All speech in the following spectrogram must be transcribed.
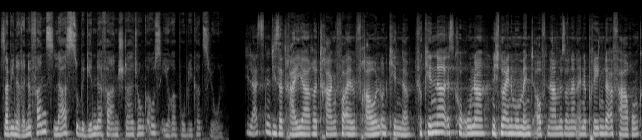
Sabine Rennefanz las zu Beginn der Veranstaltung aus ihrer Publikation. Die Lasten dieser drei Jahre tragen vor allem Frauen und Kinder. Für Kinder ist Corona nicht nur eine Momentaufnahme, sondern eine prägende Erfahrung.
